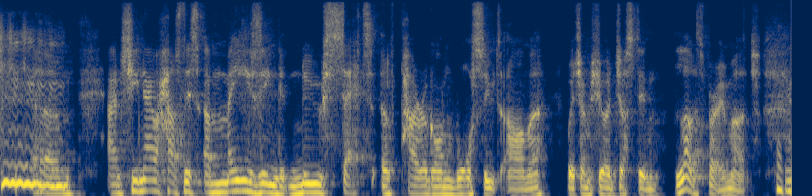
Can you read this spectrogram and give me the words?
Um, and she now has this amazing new set of Paragon Warsuit armor, which I'm sure Justin loves very much. No,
